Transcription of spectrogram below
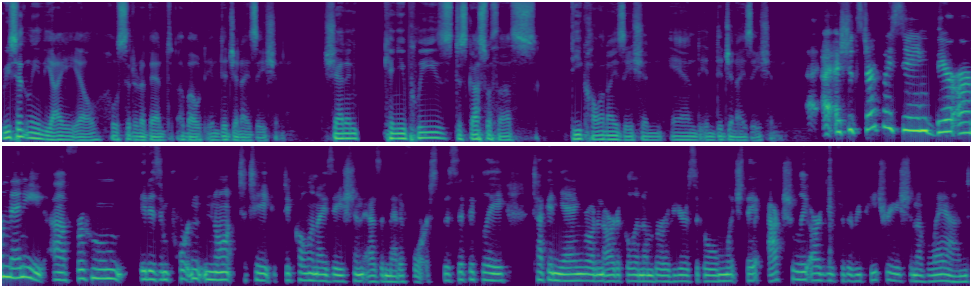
Recently, the IEL hosted an event about indigenization. Shannon, can you please discuss with us decolonization and indigenization? I, should start by saying there are many uh, for whom it is important not to take decolonization as a metaphor. Specifically, Tuck and Yang wrote an article a number of years ago in which they actually argue for the repatriation of land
